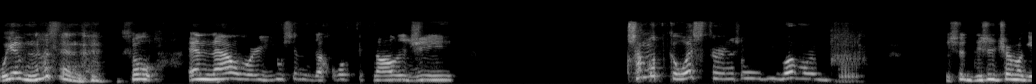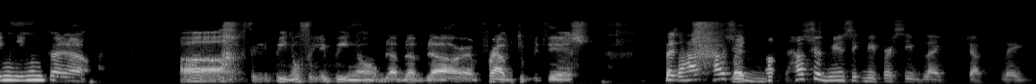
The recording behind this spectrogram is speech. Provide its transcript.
We have nothing. So, and now we're using the whole technology. Samot ka Western. So, di ba? More, you should siya mag-ingingan ka na uh, Filipino, Filipino, blah, blah, blah, or I'm proud to be this. But, So how, how should how should music be perceived like Chuck? Like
